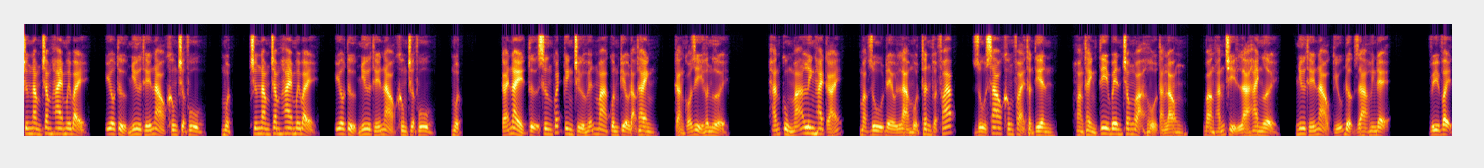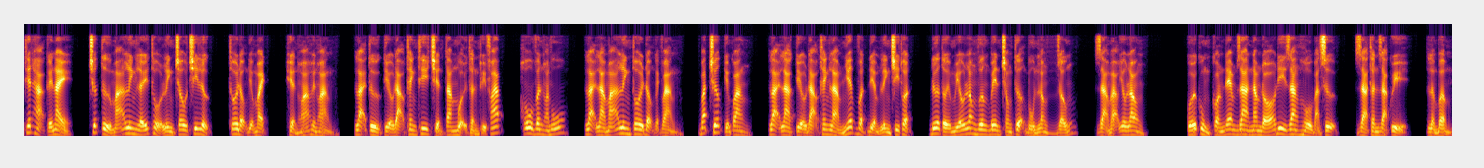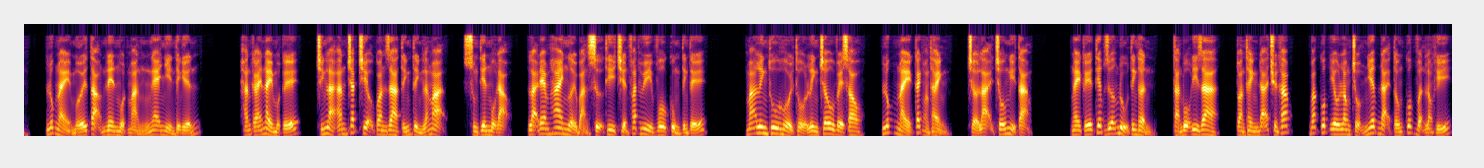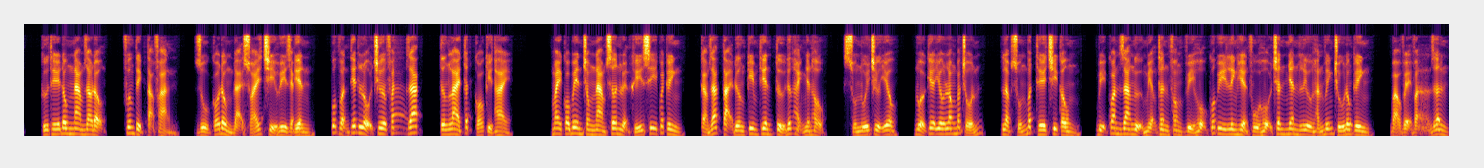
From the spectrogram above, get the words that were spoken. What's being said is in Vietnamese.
chương năm trăm hai mươi bảy, yêu tử như thế nào không trợ phu? Một, chương năm trăm hai mươi bảy, yêu tử như thế nào không trợ phu? Một, cái này tự xưng quách kinh trừ huyễn ma quân kiều đạo thanh, càng có gì hơn người? Hắn cùng mã linh hai cái, mặc dù đều là một thân thuật pháp, dù sao không phải thần tiên, hoàng thành ti bên trong ngọa hổ tàng long, bằng hắn chỉ là hai người, như thế nào cứu được gia huynh đệ? Vì vậy thiết hạ cái này, trước từ mã linh lấy thổ linh châu chi lực, thôi động địa mạch, hiển hóa huyền hoàng, lại từ kiều đạo thanh thi triển tam mội thần thủy pháp, hô vân hoa vũ, lại là mã linh thôi động gạch vàng, bắt trước kiếm quang lại là kiểu đạo thanh làm nhiếp vật điểm linh chi thuật, đưa tới miếu long vương bên trong tượng bùn long giống, giả mạo yêu long. Cuối cùng còn đem ra năm đó đi giang hồ bản sự, giả thân giả quỷ, lẩm bẩm, lúc này mới tạo nên một màn nghe nhìn tình yến. Hắn cái này một kế, chính là ăn chắc triệu quan gia tính tình lãng mạn, sùng tiên mộ đạo, lại đem hai người bản sự thi triển phát huy vô cùng tinh tế. Mã linh thu hồi thổ linh châu về sau, lúc này cách hoàn thành, trở lại chỗ nghỉ tạm. Ngày kế tiếp dưỡng đủ tinh thần tàn bộ đi ra, toàn thành đã chuyển khắp, bắc quốc yêu long trộm nhiếp đại tống quốc vận long khí, cứ thế đông nam giao động phương tịch tạo phản, dù có đồng đại soái chỉ huy dẹp yên, quốc vận tiết lộ chưa phát giác, tương lai tất có kỳ thai. May có bên trong nam sơn luyện khí sĩ quách kinh, cảm giác tại đường kim thiên tử đức hạnh nhân hậu, xuống núi trừ yêu, đuổi kia yêu long bắt trốn, lập xuống bất thế chi công, bị quan gia ngự miệng thân phong vì hộ quốc uy linh hiện phù hộ chân nhân lưu hắn vĩnh chú đông kinh, bảo vệ vạn dân.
